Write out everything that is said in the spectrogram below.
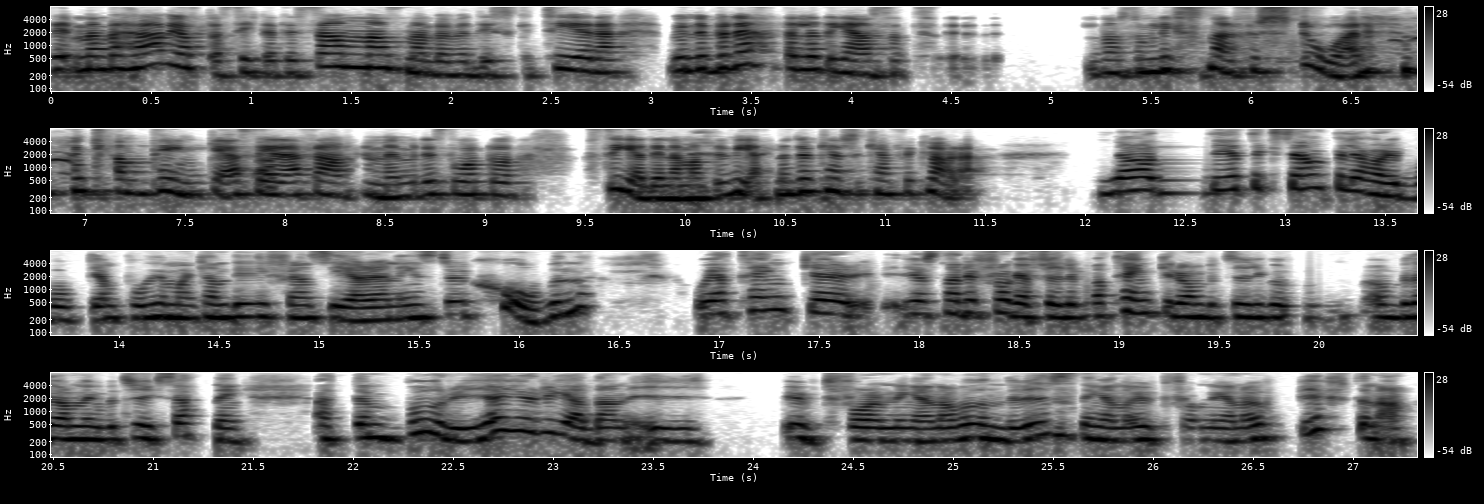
det, man behöver ju ofta sitta tillsammans, man behöver diskutera. Vill du berätta lite grann så att eh, de som lyssnar förstår hur man kan tänka? Jag ser det här framför mig men det är svårt att se det när man inte vet. Men du kanske kan förklara? Ja, det är ett exempel jag har i boken på hur man kan differentiera en instruktion. Och jag tänker, just när du frågar Filip, vad tänker du om betyg och bedömning och betygssättning? Att den börjar ju redan i utformningen av undervisningen och utformningen av uppgifterna.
